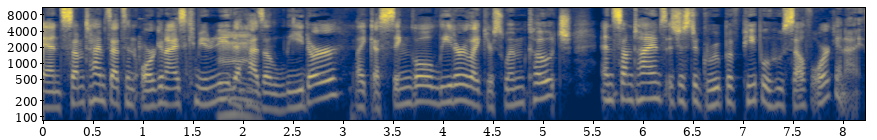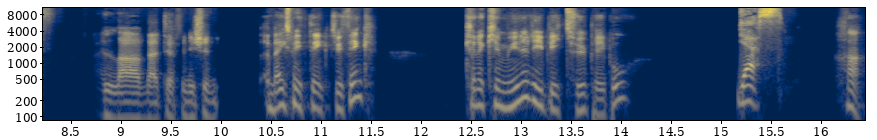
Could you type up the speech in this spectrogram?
And sometimes that's an organized community mm. that has a leader, like a single leader, like your swim coach. And sometimes it's just a group of people who self organize. I love that definition. It makes me think do you think, can a community be two people? Yes. Huh.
